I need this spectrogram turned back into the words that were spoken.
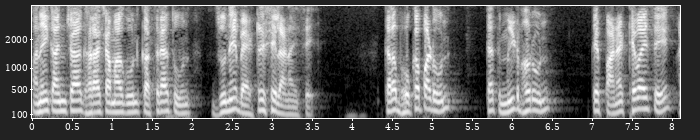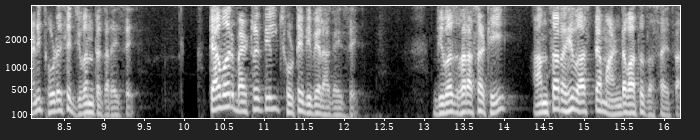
अनेकांच्या घराच्या मागून कचऱ्यातून जुने बॅटरी सेल आणायचे. त्याला भोकं पाडून त्यात मीठ भरून ते पाण्यात ठेवायचे आणि थोडेसे जिवंत करायचे. त्यावर बॅटरीतील छोटे दिवे लागायचे. दिवसभरासाठी आमचा रहिवास त्या मांडवातच असायचा.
